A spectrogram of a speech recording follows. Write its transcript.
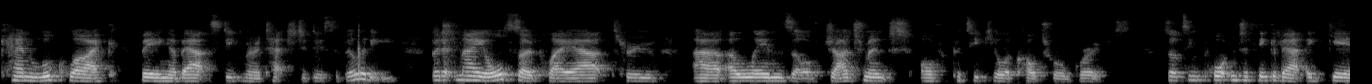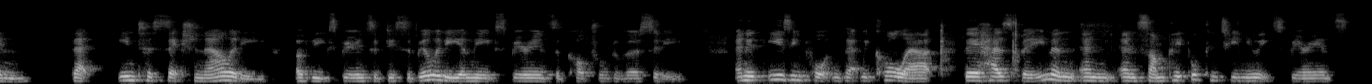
can look like being about stigma attached to disability, but it may also play out through uh, a lens of judgment of particular cultural groups. So it's important to think about again that intersectionality of the experience of disability and the experience of cultural diversity. And it is important that we call out there has been, and, and, and some people continue experience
